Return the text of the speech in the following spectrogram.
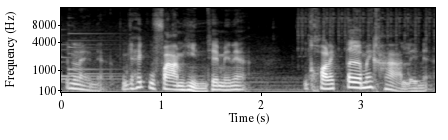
เป็นอะไรเนี่ยมึงจะให้กูฟาร์มหินใช่ไหมเนี่ยคอลเลกเตอร์ไม่ขาดเลยเนี่ย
